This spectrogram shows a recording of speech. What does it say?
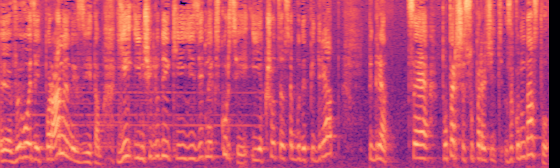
е, вивозять поранених звітам. Є інші люди, які їздять на екскурсії. І якщо це все буде підряд, підряд. Це, по-перше, суперечить законодавству,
